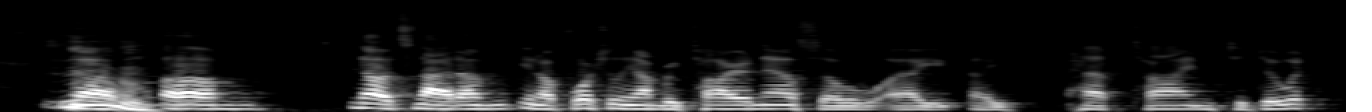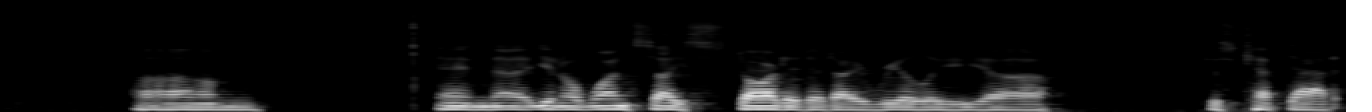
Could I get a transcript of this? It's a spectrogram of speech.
no, um, no, it's not. I'm, you know, fortunately, I'm retired now, so I, I have time to do it. Um, and uh, you know, once I started it, I really uh, just kept at it.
